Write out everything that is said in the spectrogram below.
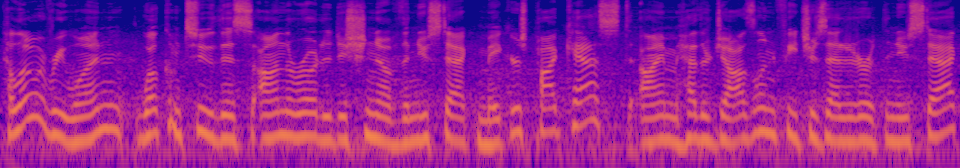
Hello, everyone. Welcome to this on the road edition of the New Stack Makers podcast. I'm Heather Joslyn, features editor at the New Stack.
